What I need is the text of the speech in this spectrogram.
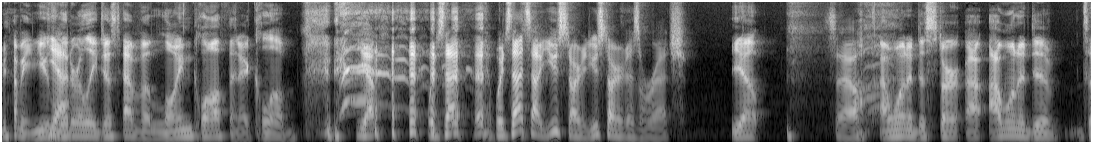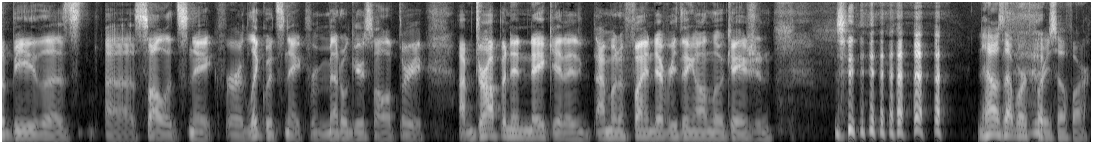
I mean, you Yeah. literally just have a loincloth and a club. yep which that which that's how you started you started as a wretch yep. so I wanted to start I, I wanted to to be the uh, solid snake or liquid snake from Metal Gear Solid 3. I'm dropping in naked and I'm gonna find everything on location. and how has that worked for you so far?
